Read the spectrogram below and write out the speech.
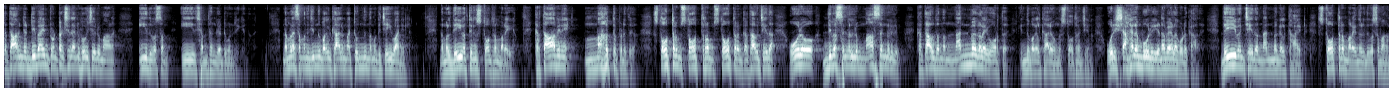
കർത്താവിന്റെ ഡിവൈൻ പ്രൊട്ടക്ഷൻ അനുഭവിച്ചവരുമാണ് ഈ ദിവസം ഈ ശബ്ദം കേട്ടുകൊണ്ടിരിക്കുന്നത്. നമ്മളെ സംബന്ധിച്ച് ഇന്ന് പകൽക്കാലം മറ്റൊന്നും നമുക്ക് ചെയ്യുവാനില്ല. നമ്മൾ ദൈവത്തിന് സ്തോത്രം പറയുക. കർത്താവിനെ മഹത്വപ്പെടുത്തുക. സ്തോത്രം സ്തോത്രം സ്തോത്രം. കർത്താവ് ചെയ്ത ഓരോ ദിവസങ്ങളിലും മാസങ്ങളിലും കർത്താവ് തന്ന നന്മകളെ ഓർത്ത് ഇന്ന് പകൽക്കാലം അങ്ങ് സ്തോത്രം ചെയ്യണം. ഒരു ശകലം പോലും ഇടവേള കൊടുക്കാതെ ദൈവം ചെയ്ത നന്മകൾക്കായിട്ട് സ്തോത്രം പറയുന്ന ഒരു ദിവസമാണ്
